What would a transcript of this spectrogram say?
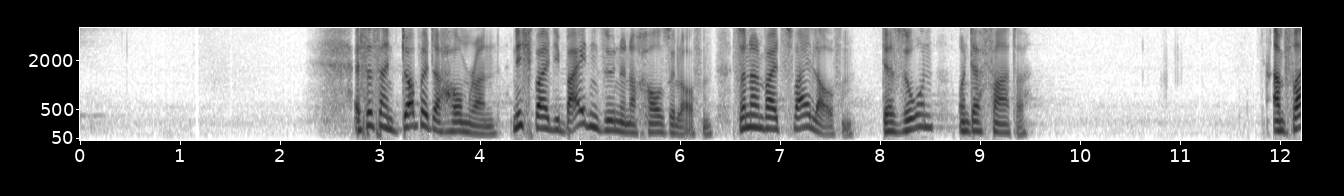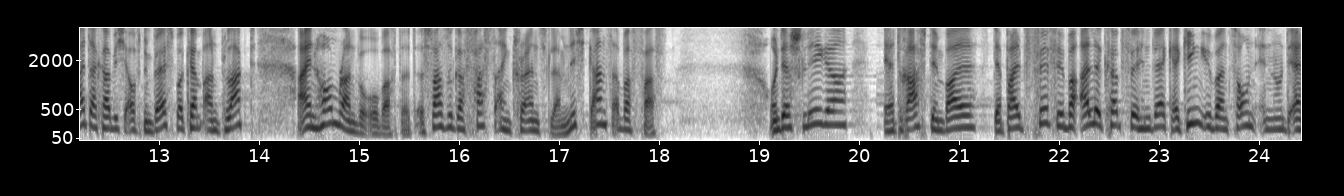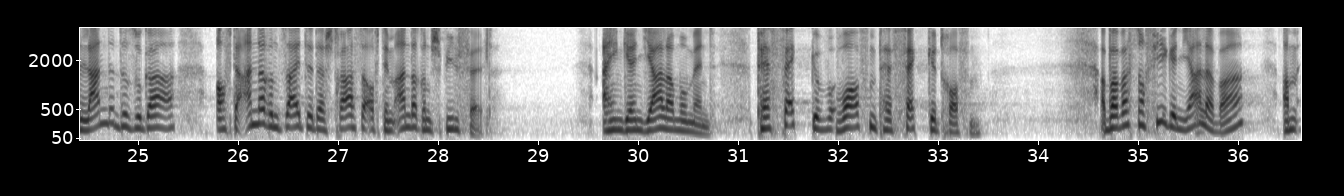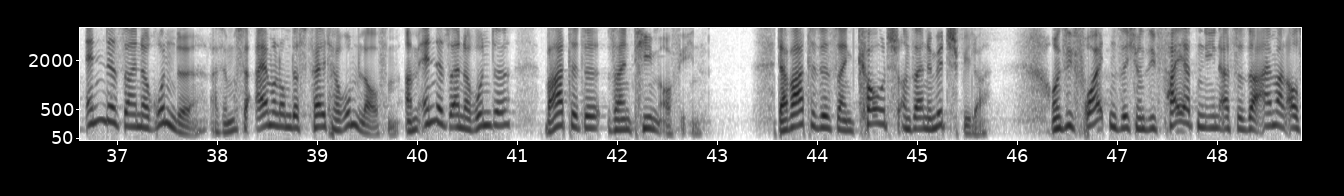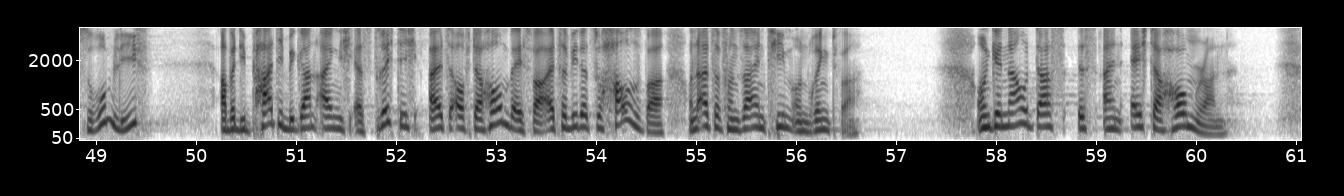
Es ist ein doppelter Home Run, nicht weil die beiden Söhne nach Hause laufen, sondern weil zwei laufen, der Sohn und der Vater. Am Freitag habe ich auf dem Baseballcamp Unplugged einen Home Run beobachtet. Es war sogar fast ein Grand Slam, nicht ganz, aber fast. Und der Schläger, er traf den Ball, der Ball pfiff über alle Köpfe hinweg, er ging über den Zaun und er landete sogar auf der anderen Seite der Straße auf dem anderen Spielfeld. Ein genialer Moment. Perfekt geworfen, perfekt getroffen. Aber was noch viel genialer war, am Ende seiner Runde, also er musste einmal um das Feld herumlaufen, am Ende seiner Runde wartete sein Team auf ihn. Da wartete sein Coach und seine Mitspieler. Und sie freuten sich und sie feierten ihn, als er da einmal außen rumlief. Aber die Party begann eigentlich erst richtig, als er auf der Homebase war, als er wieder zu Hause war und als er von seinem Team umringt war. Und genau das ist ein echter Home Run.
